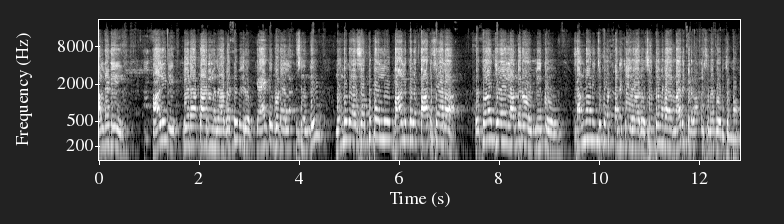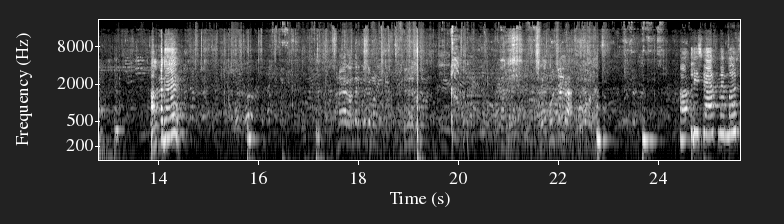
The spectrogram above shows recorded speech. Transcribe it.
ఆల్రెడీ ఆల్రెడీ క్రీడాకారులు కాబట్టి మీరు క్యాంటీన్ కూడా వెళ్ళాల్సి ఉంది. ముందుగా సత్తుపల్లి బాలికల పాఠశాల ఉపాధ్యాయులందరూ మీకు సన్మానించుకోవడానికి వారు సిద్ధంగా ఉన్నారు. ఇక్కడ రావాల్సిన కోరుతున్నాం. అలాగే అన్నగారు అందరిని కూర్చోమని పిల్లల్ని కూర్చోమని కూర్చోండి రా కూర్చోమని All the staff members,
